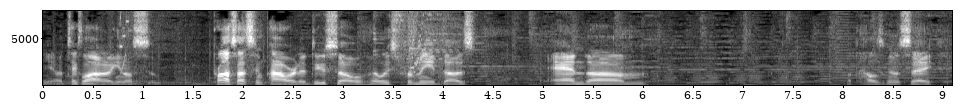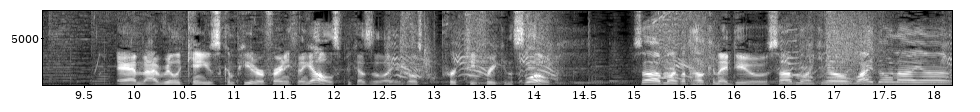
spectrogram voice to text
you know, it takes a lot of you know processing power to do so. At least for me, it does. And um, what the hell was I gonna say? And I really can't use the computer for anything else because it, like it goes pretty freaking slow. So I'm like, what the hell can I do? So I'm like, you know, why don't I uh,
